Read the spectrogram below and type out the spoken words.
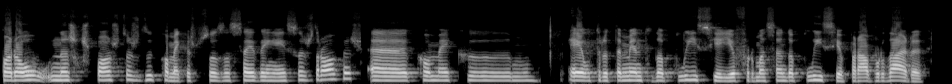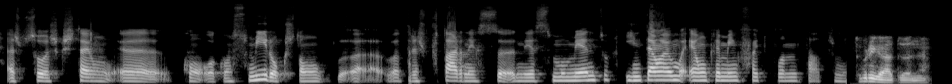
parou nas respostas de como é que as pessoas acedem a essas drogas, como é que é o tratamento da polícia e a formação da polícia para abordar as pessoas que estão uh, com, a consumir ou que estão uh, a transportar nesse, nesse momento, então é, é um caminho feito pela metade. Muito obrigado, Ana.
